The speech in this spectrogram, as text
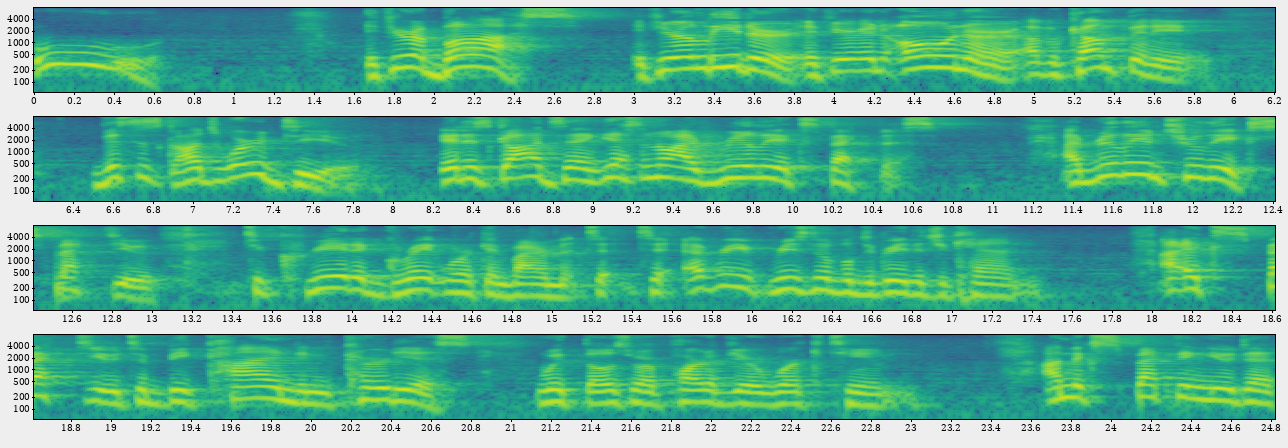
Ooh. If you're a boss, if you're a leader, if you're an owner of a company, this is God's word to you. It is God saying, Yes, no, I really expect this. I really and truly expect you to create a great work environment to, to every reasonable degree that you can. I expect you to be kind and courteous with those who are part of your work team. I'm expecting you to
